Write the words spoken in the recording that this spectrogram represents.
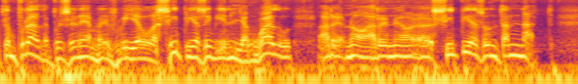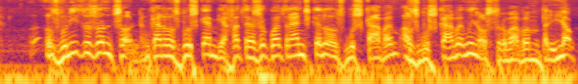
Temporada, doncs anem, hi havia les sípies, hi havia el llenguado, ara no, ara no, sípies on han anat els bonitos on són? Encara els busquem, ja fa 3 o 4 anys que els buscàvem, els buscàvem i no els trobàvem per lloc.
